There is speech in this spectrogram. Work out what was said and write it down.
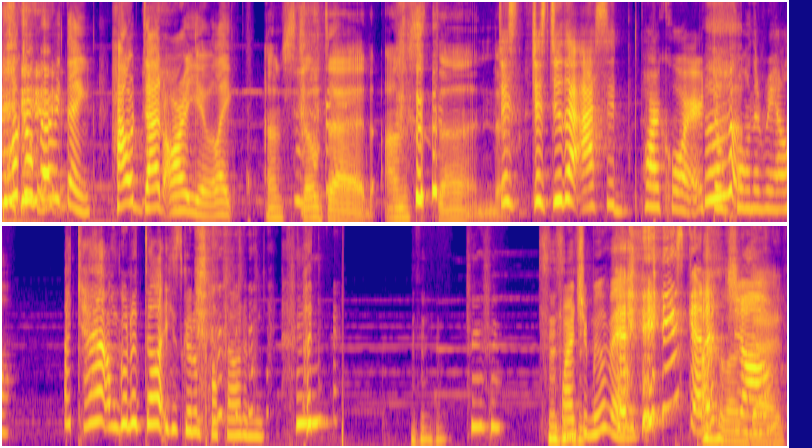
Look up everything. How dead are you? Like, I'm still dead. I'm stunned. Just just do the acid parkour. Don't go on the rail. I can't. I'm gonna die. He's gonna pop out of me. Why aren't you moving? He's I'm gonna jump.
